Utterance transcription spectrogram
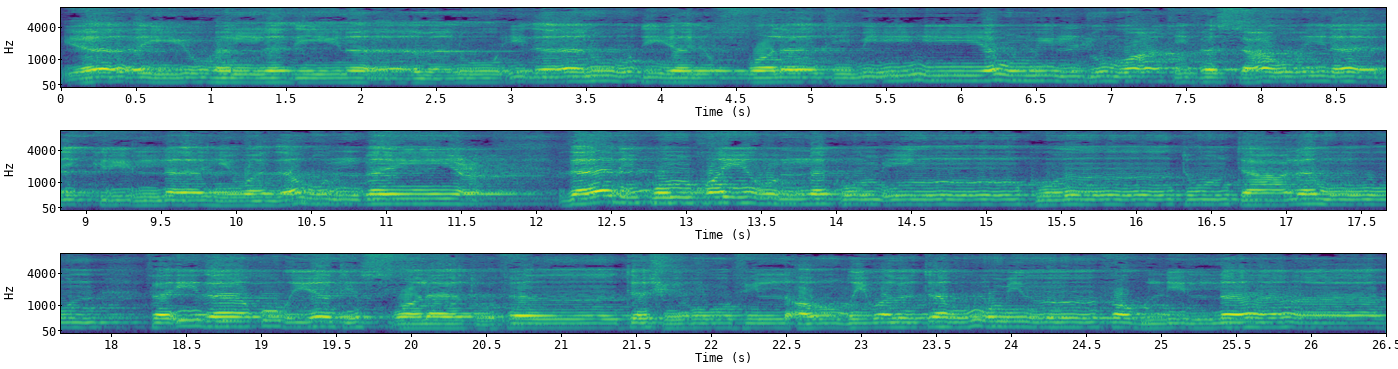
يا أيها الذين آمنوا إذا نودي للصلاة من يوم الجمعة فاسعوا إلى ذكر الله وذروا البيع ذلكم خير لكم إن كنتم تعلمون فإذا قضيت الصلاة فانتشروا في الأرض وابتغوا من فضل الله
